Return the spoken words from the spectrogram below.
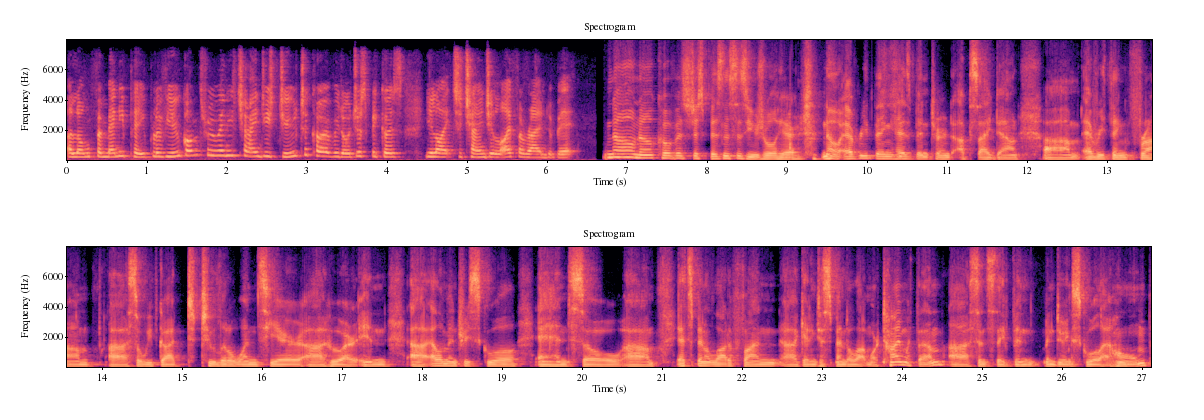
along for many people. Have you gone through any changes due to COVID, or just because you like to change your life around a bit? No, no, COVID's just business as usual here. no, everything has been turned upside down. Um, everything from, uh, so we've got two little ones here uh, who are in uh, elementary school. And so um, it's been a lot of fun uh, getting to spend a lot more time with them uh, since they've been, been doing school at home.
